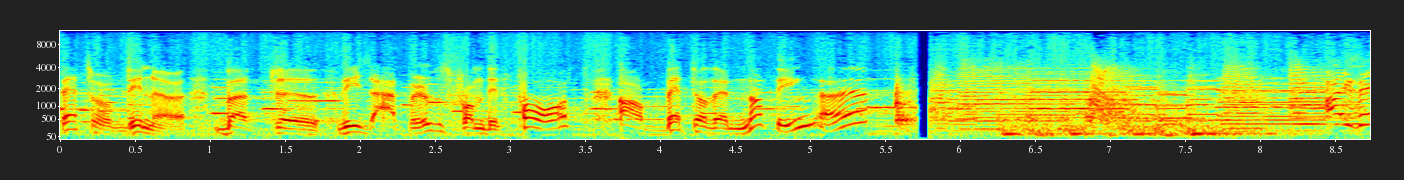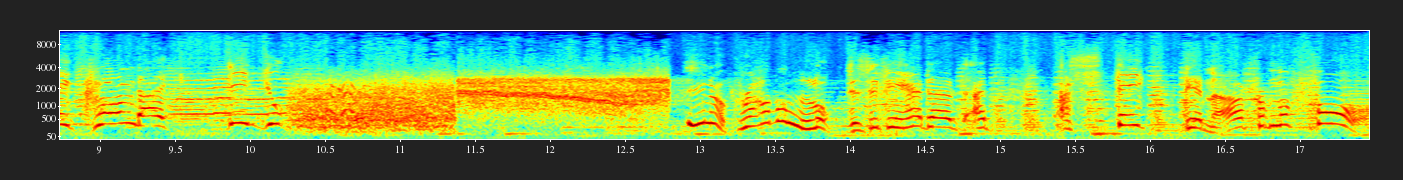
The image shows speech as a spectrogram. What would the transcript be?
better dinner, but uh, these apples from the fort are better than nothing, eh? I say, Klondike, did you... You rather looked as if he had a, a, a steak dinner from the fort.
